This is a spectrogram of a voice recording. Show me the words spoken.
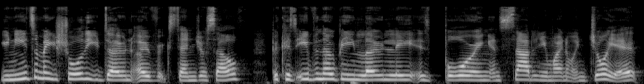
you need to make sure that you don't overextend yourself because even though being lonely is boring and sad and you might not enjoy it,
